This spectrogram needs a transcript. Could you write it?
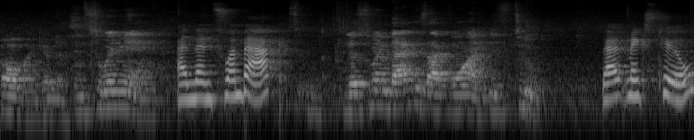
Oh my goodness. And swimming, and then swim back. the swim back is like one. It's two. That makes two.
